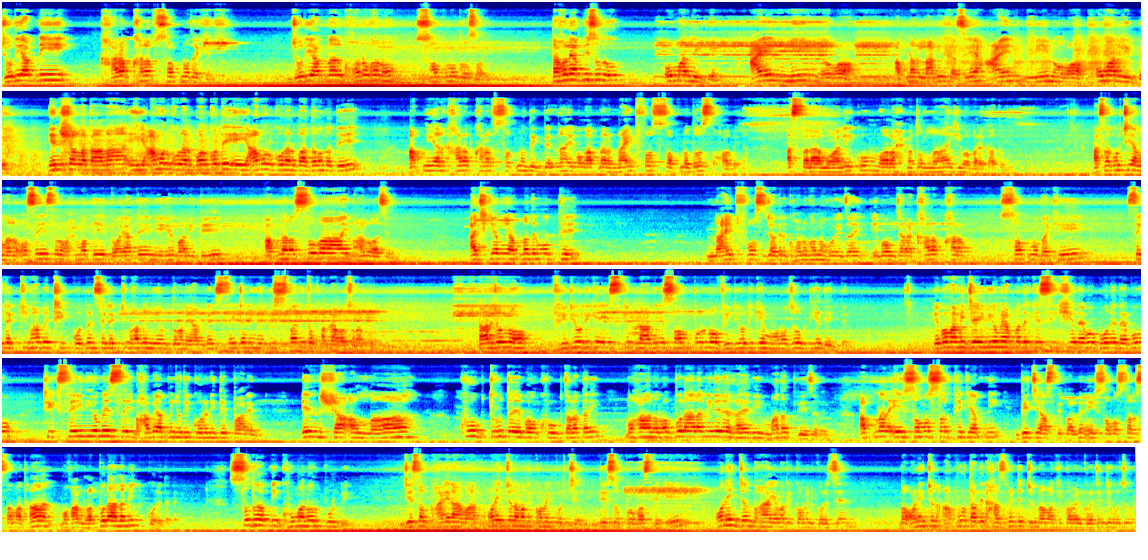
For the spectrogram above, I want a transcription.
যদি আপনি খারাপ খারাপ স্বপ্ন দেখেন, যদি আপনার ঘন ঘন স্বপ্ন দোষ হয়, তাহলে আপনি শুধু ওমার লিখবেন, আইন মিম র। আপনার লাভির কাছে আইন মিম র, ওমার লিখবেন। ইনশাল্লাহ তাআলা এই আমল করার বরকতে, এই আমল করার বাদতে আপনি আর খারাপ খারাপ স্বপ্ন দেখবেন না এবং আপনার নাইট ফস স্বপ্ন দোষ হবে না। আসসালামু আলাইকুম ওয়া রাহমাতুল্লাহি ওয়া বারাকাতুহু। আশা করছি আল্লাহর অশেষ রহমতে, দয়াতে, মেহেরবানিতে আপনারা সবাই ভালো আছেন। আজকে আমি আপনাদের মধ্যে নাইট ফস যাদের ঘন ঘন হয়ে যায় এবং যারা খারাপ খারাপ স্বপ্ন দেখে, সেটা কীভাবে ঠিক করবেন, সেটা কীভাবে নিয়ন্ত্রণে আনবেন সেইটা নিয়ে বিস্তারিতভাবে আলোচনা করব। তার জন্য ভিডিওটিকে স্কিপ না দিয়ে সম্পূর্ণ ভিডিওটিকে মনোযোগ দিয়ে দেখবেন। এবং আমি যেই নিয়মে আপনাদেরকে শিখিয়ে দেব, বলে দেব, ঠিক সেই নিয়মে সেইভাবে আপনি যদি করে নিতে পারেন ইনশা আল্লাহ খুব দ্রুত এবং খুব তাড়াতাড়ি মহান রব্বুল আলমিনের গায়েবী মাদাত পেয়ে যাবেন। আপনার এই সমস্যার থেকে আপনি বেঁচে আসতে পারবেন, এই সমস্যার সমাধান মহান রব্বুল আলমিন করে দেবেন। শুধু আপনি ঘুমানোর পূর্বে যেসব ভাইরা আমার, অনেকজন আমাকে কমেন্ট করছেন দেশ ও প্রবাস থেকে। অনেকজন ভাই আমাকে কমেন্ট করেছেন বা অনেকজন আপু তাদের হাজবেন্ডের জন্য আমাকে কমেন্ট করেছেন যে, হুজুর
